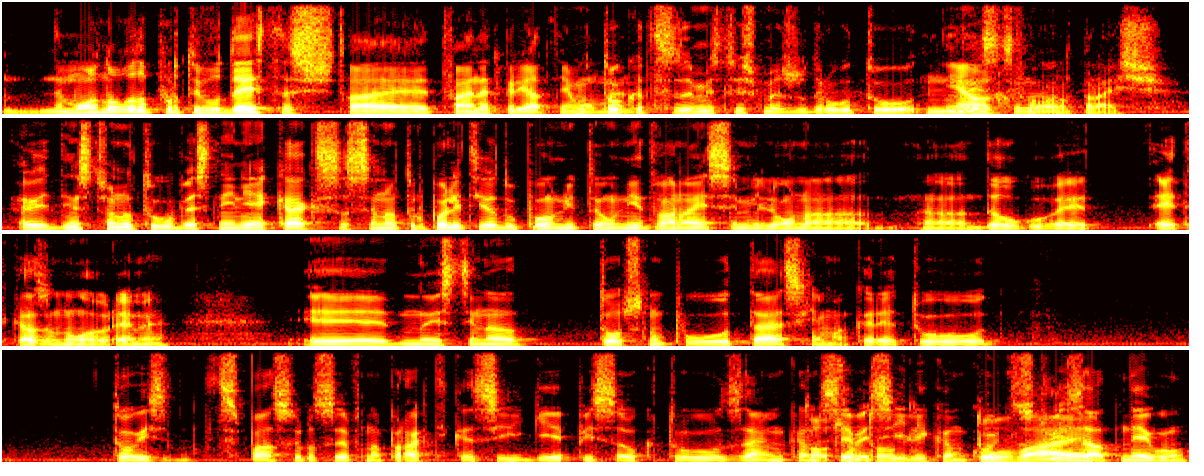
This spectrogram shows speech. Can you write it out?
не може много да противодействаш. Това е, това е неприятният момент. Но тук, като се замислиш, между другото, няма наистина, какво да направиш. Единственото обяснение е как са се натрупали тия допълнителни 12 милиона а, дългове е така за нула време е наистина точно по тая схема, където той Спас Русев на практика си ги е писал като заем към Точно себе си или към който стои е зад него.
